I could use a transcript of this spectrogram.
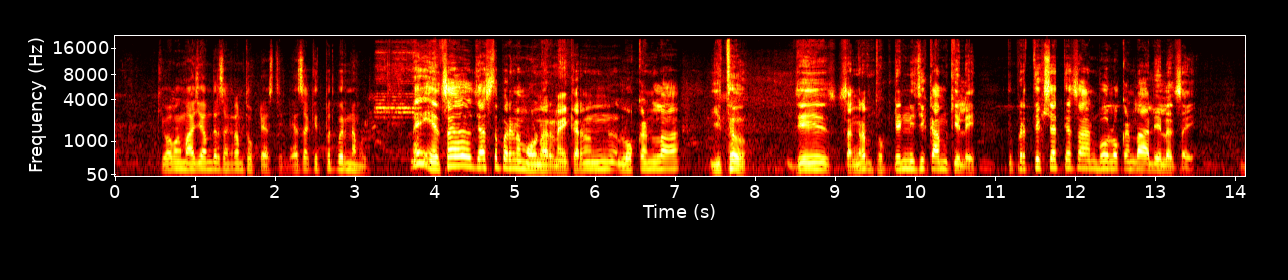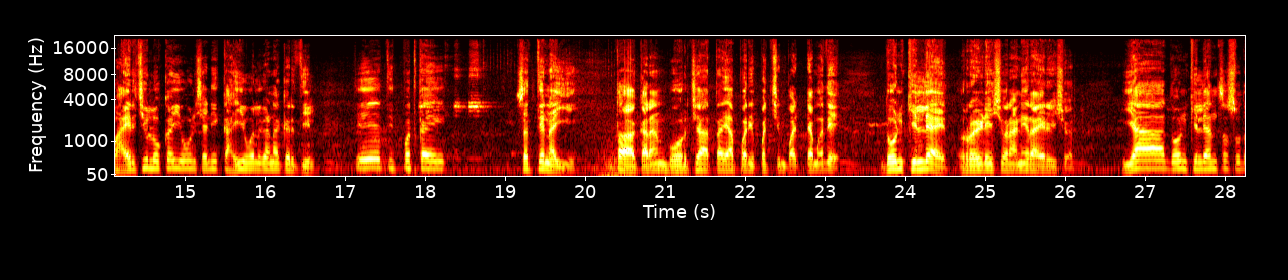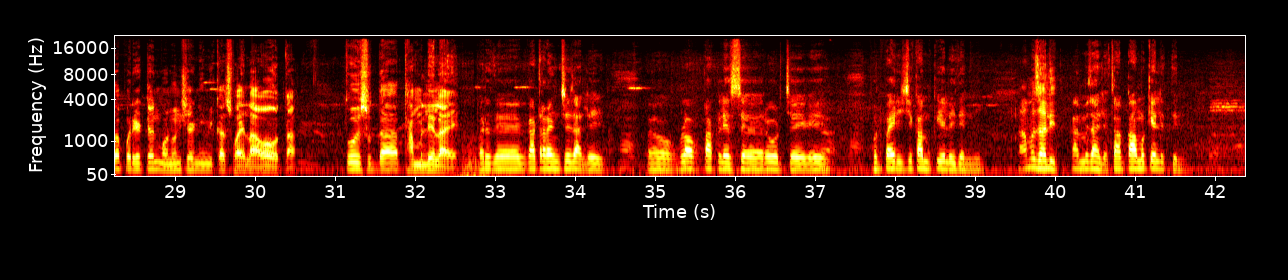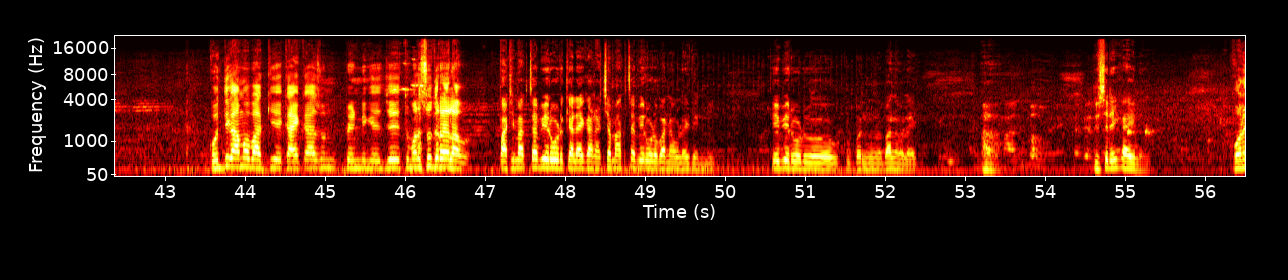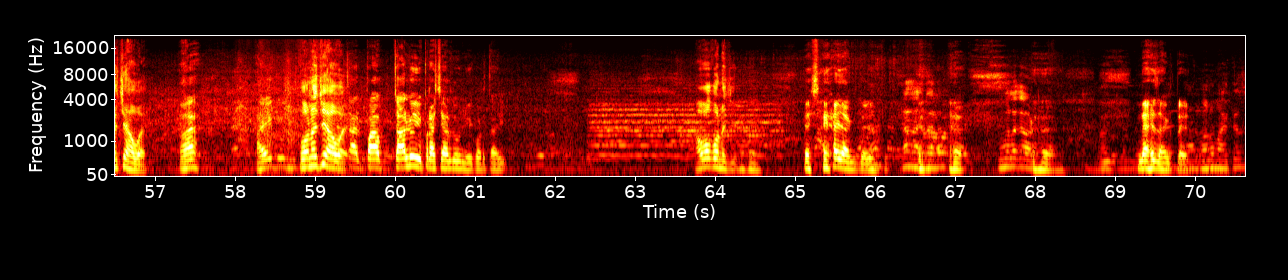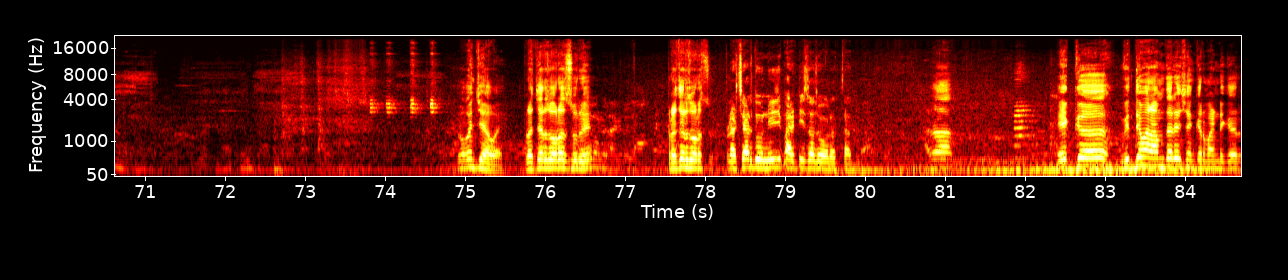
किंवा मग माजी आमदार संग्राम थोपटे असतील. याचा कितपत परिणाम होईल? नाही याचा जास्त परिणाम होणार नाही. कारण लोकांना इथं जे संग्राम थोपटेंनी जे काम केलं आहे ते प्रत्यक्षात त्याचा अनुभव लोकांना आलेलाच आहे. बाहेरची लोक येऊन शनी काही वल्गणा करतील ते तितपत काही सत्य नाही आहे ता कारण भोरच्या आता या परि पश्चिम पट्ट्यामध्ये दोन किल्ले आहेत रोहिडेश्वर आणि रायरेश्वर. या दोन किल्ल्यांचं सुद्धा पर्यटन म्हणून शनी विकास व्हायला हवा होता. तो सुद्धा थांबलेला आहे. परत गटारांचे झाले. ब्लॉक टाकले रोडचे हे फुटपायरीचे काम केले त्यांनी. कामं झालीत? कामं झाले चा- कामं केलेत त्यांनी. कोणती कामं बाकी आहे? काय काय अजून पेंडिंग आहे? जे तुम्हाला सुधारायला हवं? पाठीमागचा बी रोड केलाय घराच्या मागचा बी रोड बनवलाय त्यांनी. ते बी रोड बनव बनवलाय हां. दुसरे काही नाही. कोणाची हवा आहे? हां? आहे. कोणाची हवा आहे? चाल पा चालू आहे प्रचार दोन्ही करता हवा कोणाची? तसं काय सांगता येत तुम्हाला काय वाटतं? नाही सांगता येत. तुम्हाला माहिती? दोघांची हवा आहे. प्रचार जोरात सुरू आहे. प्रचार जोरात सुरू प्रचार दोन्ही पार्टीचा जोरात चालू आहे. एक विद्यमान आमदार आहे शंकर मांडेकर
